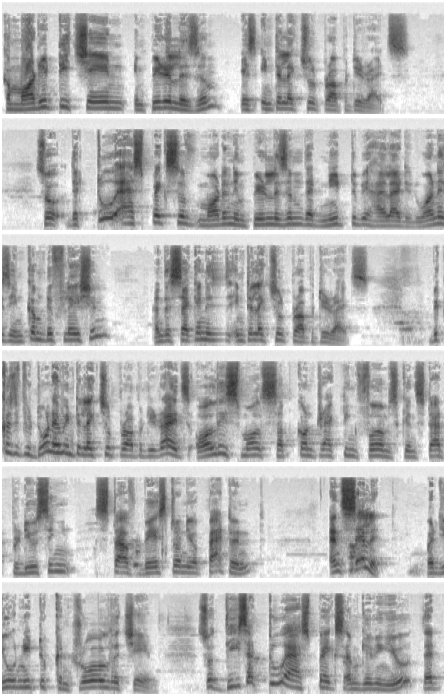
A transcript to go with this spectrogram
commodity chain imperialism is intellectual property rights. So the two aspects of modern imperialism that need to be highlighted one is income deflation, and the second is intellectual property rights. Because if you don't have intellectual property rights, all these small subcontracting firms can start producing stuff based on your patent and sell it. But you need to control the chain. So these are two aspects I'm giving you that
